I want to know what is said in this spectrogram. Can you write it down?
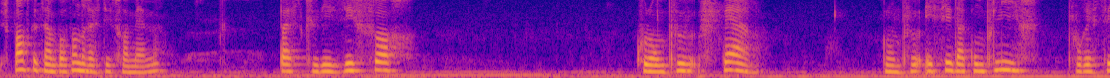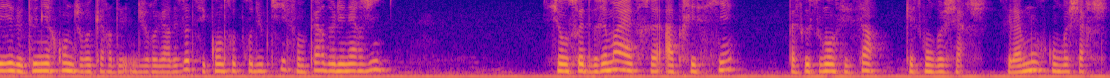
Je pense que c'est important de rester soi-même parce que les efforts que l'on peut faire, que l'on peut essayer d'accomplir pour essayer de tenir compte du regard des autres, c'est contre-productif, on perd de l'énergie. Si on souhaite vraiment être apprécié, parce que souvent c'est ça, qu'est-ce qu'on recherche? C'est l'amour qu'on recherche.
